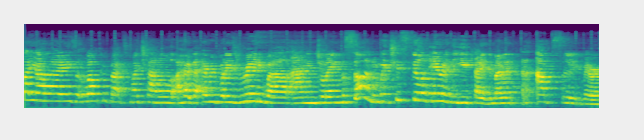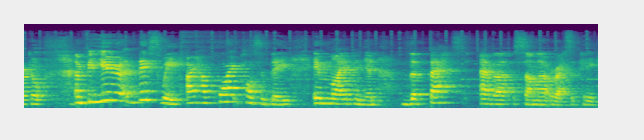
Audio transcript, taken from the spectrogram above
Hi guys, welcome back to my channel. I hope that everybody's really well and enjoying the sun, which is still here in the UK at the moment, an absolute miracle. And for you this week, I have quite possibly, in my opinion, the best ever summer recipe.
